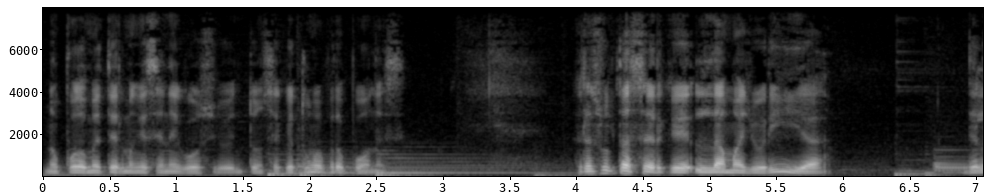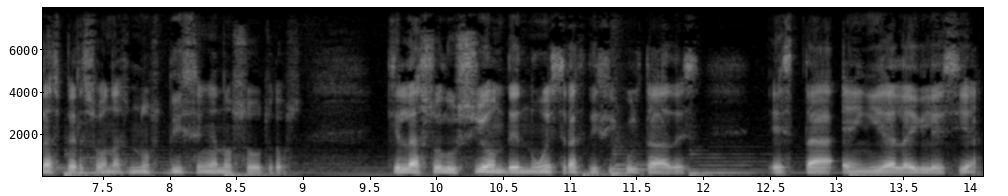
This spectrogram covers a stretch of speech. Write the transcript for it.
no puedo meterme en ese negocio. Entonces, ¿qué tú me propones? Resulta ser que la mayoría de las personas nos dicen a nosotros que la solución de nuestras dificultades está en ir a la iglesia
